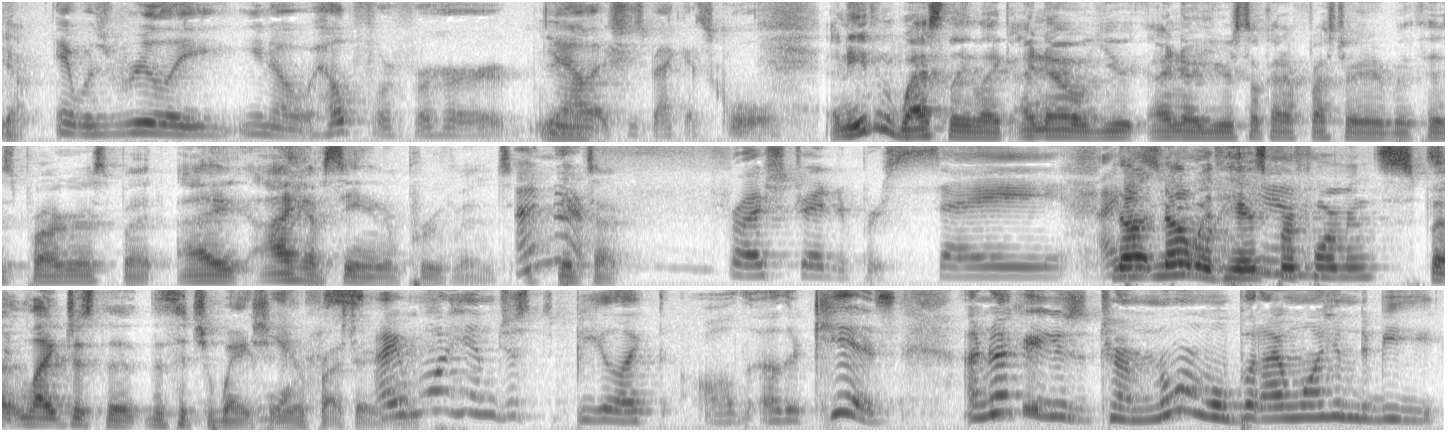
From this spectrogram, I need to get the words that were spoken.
Yeah. It was really, you know, helpful for her Yeah. now that she's back at school. And even Wesley like I know you I know you're still kind of frustrated with his progress, but I I have seen an improvement. I'm big not time. frustrated per se. I Not not with his performance, but like just the the situation you're frustrated I with. want him just to be like all the other kids. I'm not going to use the term normal, but I want him to be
